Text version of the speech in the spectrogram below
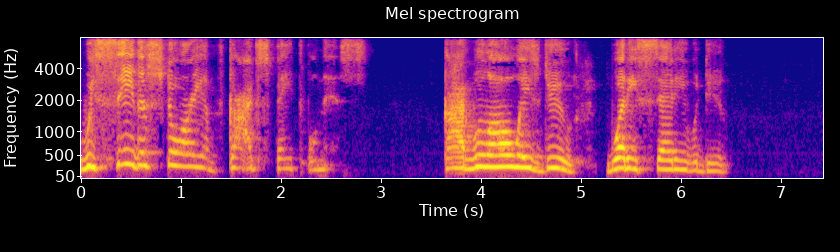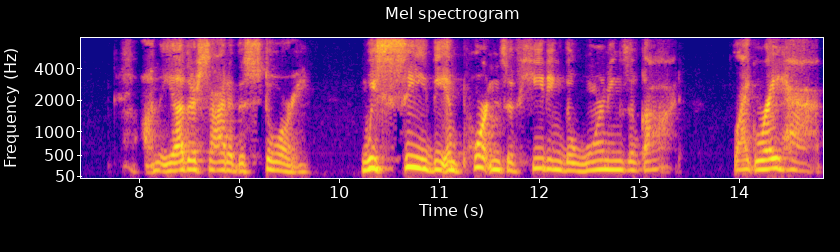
we see the story of God's faithfulness. God will always do what he said he would do. On the other side of the story, we see the importance of heeding the warnings of God, like Rahab,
